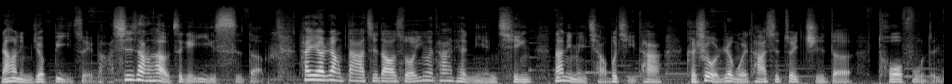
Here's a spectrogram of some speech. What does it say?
然后你们就闭嘴吧。事实上，他有这个意思的，他要让大家知道说，因为他很年轻，那你们也瞧不起他。可是我认为他是最值得托付的人。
